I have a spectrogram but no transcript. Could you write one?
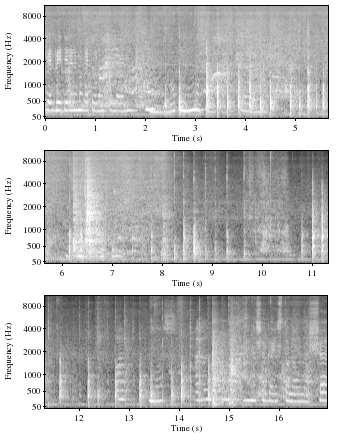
Sabagay, pwede rin naman kahit walang pula. ano. No? Diba? Tingnan mo nagpasa. Yes. Ayan na siya guys, tunaw na siya.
